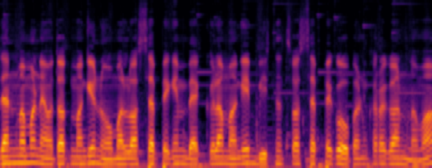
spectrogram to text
දැන් මම නැවතත් මගේ normal WhatsApp එකෙන් බැක් වෙලා මගේ business WhatsApp එක open කරගන්නවා.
